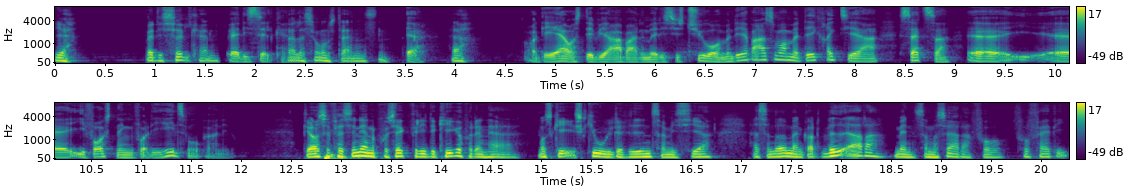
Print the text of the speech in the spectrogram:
Ja, hvad de selv kan. Hvad de selv kan. Relationsdannelsen. Ja. Ja. Og det er også det, vi har arbejdet med de sidste 20 år, men det er bare som om, at det ikke rigtig er sat sig øh, i, øh, i forskningen for de helt små børn endnu. Det er også et fascinerende projekt, fordi det kigger på den her måske skjulte viden, som I siger. Altså noget, man godt ved er der, men som er svært at få, få fat i.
